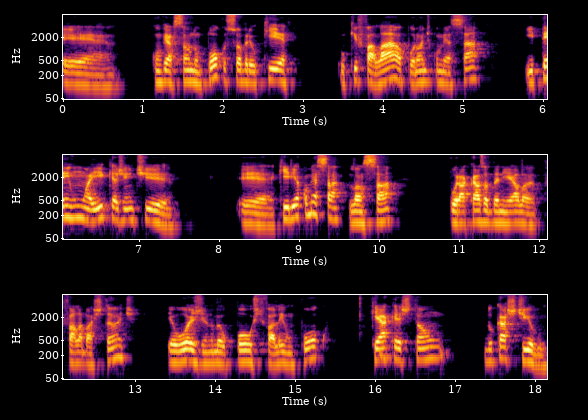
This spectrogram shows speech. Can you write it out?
é, conversando um pouco sobre o que, o que falar, por onde começar, E tem um aí que a gente é, queria começar, lançar. Por acaso a Daniela fala bastante. Eu hoje, no meu post, falei um pouco, que é a questão do castigo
